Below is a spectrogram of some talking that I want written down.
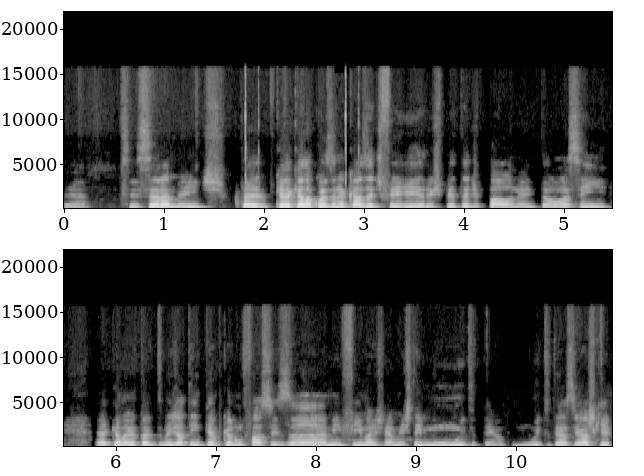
É, sinceramente, tá, porque é aquela coisa, né? Casa de ferreiro, espeta de pau, né? Então, assim, é aquela. Eu também já tem tempo que eu não faço exame, enfim, mas realmente tem muito tempo, muito tempo. Assim, eu acho que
